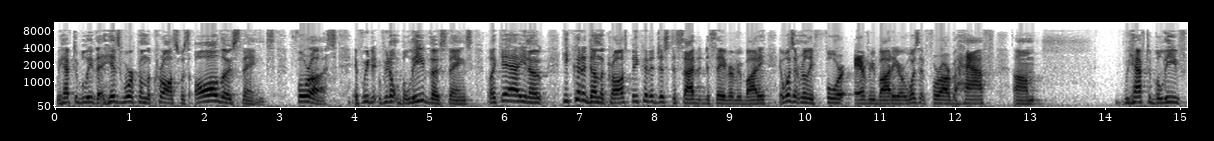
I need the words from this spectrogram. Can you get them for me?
We have to believe that his work on the cross was all those things for us. If we, if we don't believe those things, like, yeah, you know, he could have done the cross, but he could have just decided to save everybody. It wasn't really for everybody, or it wasn't for our behalf. Um, we have to believe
